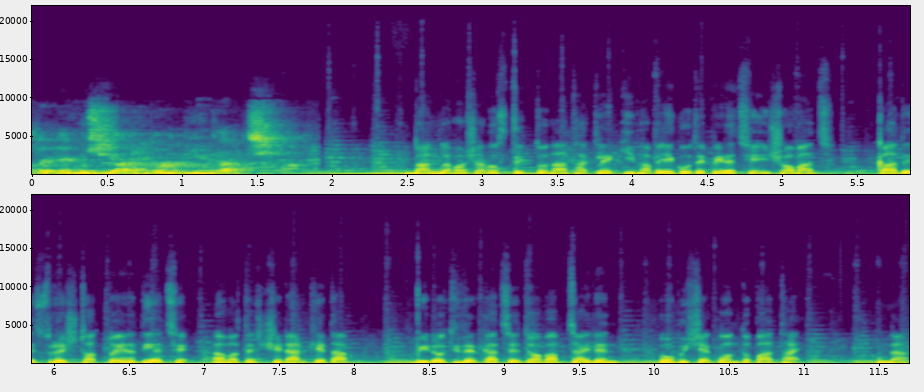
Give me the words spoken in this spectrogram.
থেকে হুঁশিয়ারি করে দিয়ে যাচ্ছি। বাংলা ভাষার অস্তিত্ব না থাকলে কীভাবে এগোতে পেরেছে এই সমাজ? কাদের শ্রেষ্ঠত্ব এনে দিয়েছে? আমাদের সেরার খেতাব? বিরোধীদের কাছে জবাব চাইলেন অভিষেক বন্দ্যোপাধ্যায়। না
